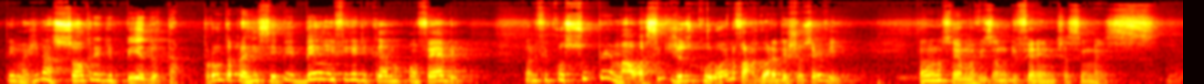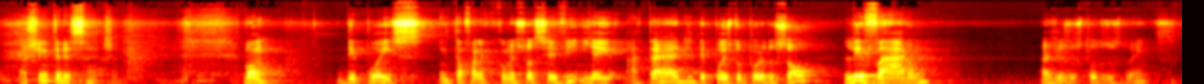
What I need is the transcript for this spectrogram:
Então imagina a sogra de Pedro, está pronta para receber bem e fica de cama com febre. Então ele ficou super mal. Assim que Jesus curou, ela falou: agora deixa eu servir. Então eu não sei, é uma visão diferente assim, mas achei interessante. Bom, depois, então fala que começou a servir e aí à tarde, depois do pôr do sol, levaram a Jesus todos os doentes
